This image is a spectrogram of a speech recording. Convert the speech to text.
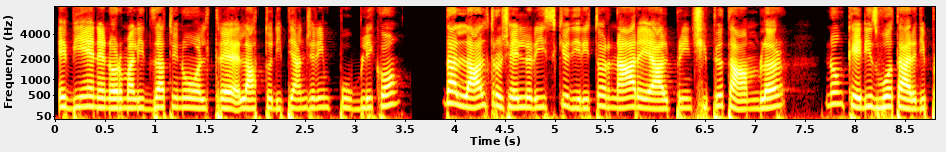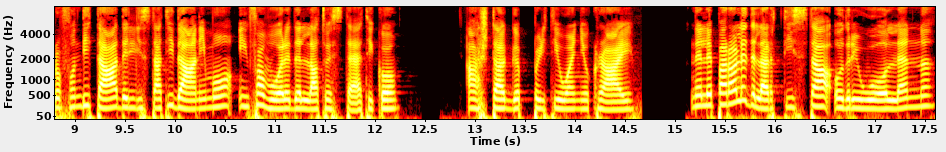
e viene normalizzato inoltre l'atto di piangere in pubblico, dall'altro c'è il rischio di ritornare al principio Tumblr, nonché di svuotare di profondità degli stati d'animo in favore del lato estetico. Hashtag Pretty When You Cry. Nelle parole dell'artista Audrey Wallen,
